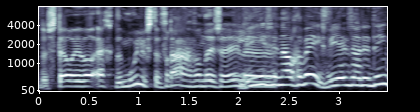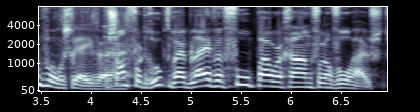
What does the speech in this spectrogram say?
Dan stel je wel echt de moeilijkste vragen van deze hele... Wie is er nou geweest? Wie heeft nou dit ding volgeschreven? Zandvoort roept, wij blijven full power gaan voor een vol huis.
